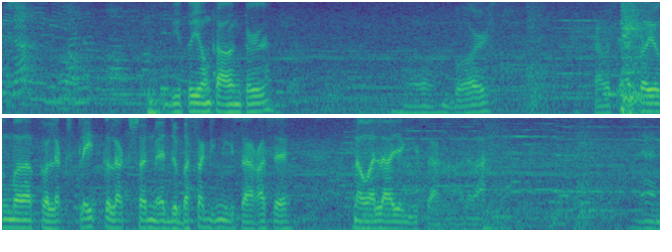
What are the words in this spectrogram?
Sila? Dito yung counter. Oh, bars. Tapos ito yung mga collect, plate collection. Medyo basag yung isa kasi nawala yung isa. Diba? Ayan.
